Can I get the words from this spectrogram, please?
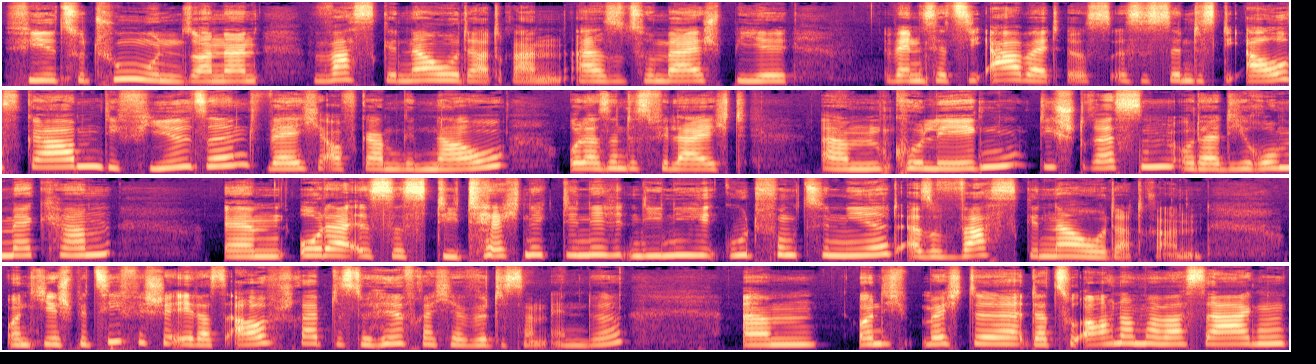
viel zu tun, sondern was genau daran. Also zum Beispiel, wenn es jetzt die Arbeit ist, ist es, sind es die Aufgaben, die viel sind? Welche Aufgaben genau? Oder sind es vielleicht ähm, Kollegen, die stressen oder die rummeckern? Ähm, oder ist es die Technik, die, nie, die nie gut funktioniert? Also was genau daran? Und je spezifischer ihr das aufschreibt, desto hilfreicher wird es am Ende. Ähm, und ich möchte dazu auch noch mal was sagen.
